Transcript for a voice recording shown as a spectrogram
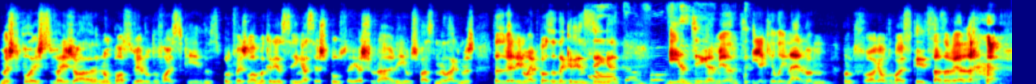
mas depois, se vejo, ah, não posso ver o The Voice Kids, porque vejo lá uma criancinha a ser expulsa e a chorar e eu desfaço milagres, estás a ver? E não é por causa da criancinha. Oh, E antigamente, e aquilo enerva-me, porque foi o The Voice Kids, estás a ver?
